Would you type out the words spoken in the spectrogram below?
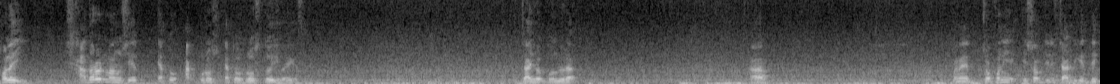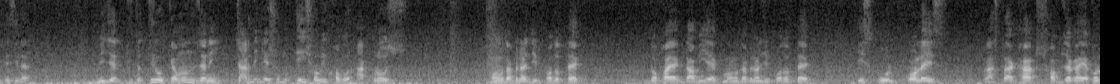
ফলেই সাধারণ মানুষের এত আক্রোশ, এত রোষ তৈরি হয়ে গেছে। যাই হোক বন্ধুরা, আর মানে যখনই এসব জিনিস চারদিকে দেখতেছি না, নিজের ভিতর থেকেও কেমন জানি চারদিকে শুধু এই সবই খবর, আক্রোশ, মমতা ব্যানার্জির পদত্যাগ দফা এক, দাবি এক, মমতা ব্যানার্জির পদত্যাগ, স্কুল, কলেজ, রাস্তাঘাট, সব জায়গায় এখন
